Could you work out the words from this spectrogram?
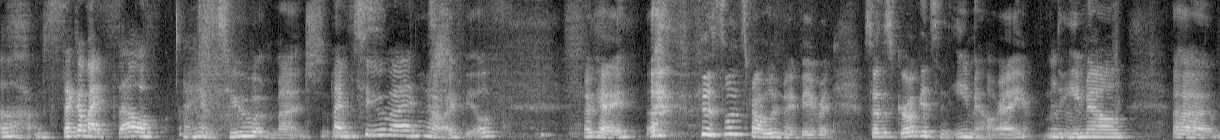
ugh, I'm sick of myself. I am too much. I'm That's too much. How I feel. Okay, this one's probably my favorite. So this girl gets an email, right? The Mhm. email, um,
